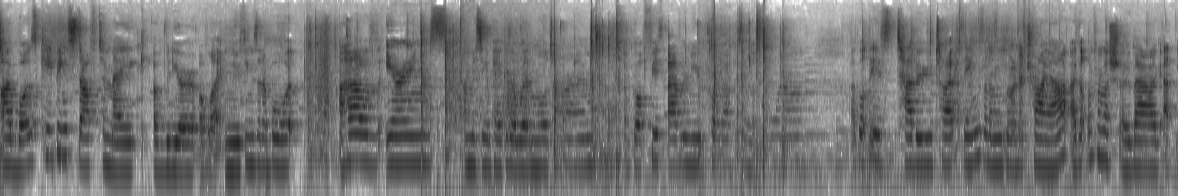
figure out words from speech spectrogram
I was keeping stuff to make a video of like new things that I bought. I have earrings. I'm missing a pair because I wear them all the time. I've got Fifth Avenue products in the. I got these tattoo type things that I'm going to try out. I got them from a show bag at the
